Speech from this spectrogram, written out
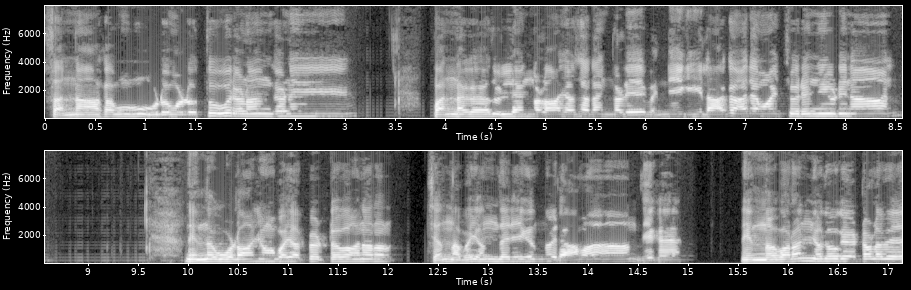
സന്നാഹമൂടുമെടുത്തൂരണങ്കണേ. പന്നക തുല്യങ്ങളായ ശരങ്ങളെ വന്യകീലാകാരമായി ചുരുങ്ങിയിടിനാൻ. നിന്നുകൂടാനോ ഭയപ്പെട്ടു വാനറർ ചെന്നഭയന്തരികുന്നു രാമാന്തിക. നിന്നു പറഞ്ഞതു കേട്ടളവേ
